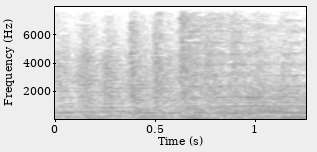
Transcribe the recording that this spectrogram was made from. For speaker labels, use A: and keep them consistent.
A: Música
